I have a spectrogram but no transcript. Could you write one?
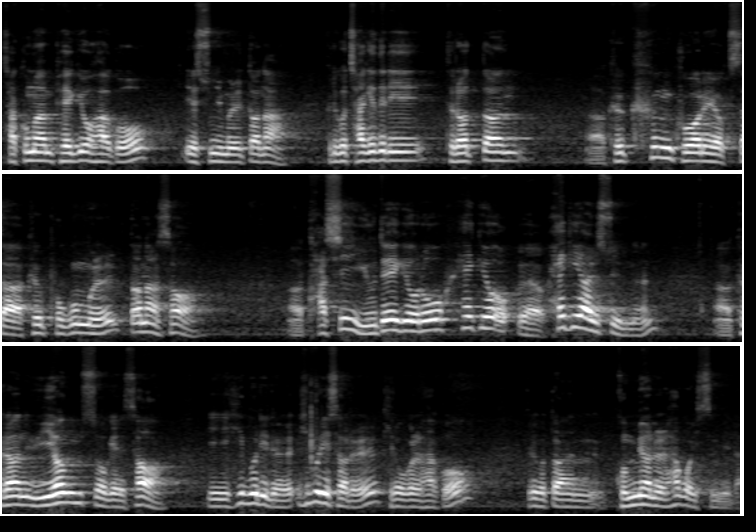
자꾸만 배교하고 예수님을 떠나 그리고 자기들이 들었던 어, 그큰 구원의 역사, 그 복음을 떠나서 어, 다시 유대교로 회교, 회귀할 수 있는 그런 위험 속에서 이 히브리를 히브리서를 기록을 하고 그리고 또한 권면을 하고 있습니다.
